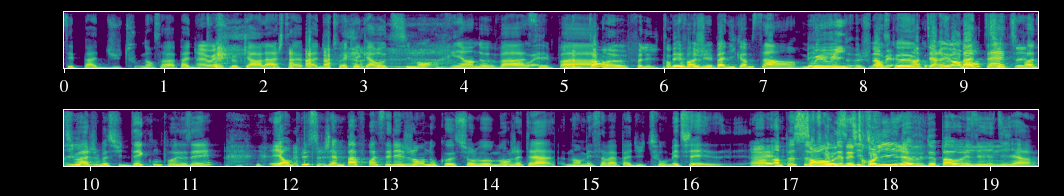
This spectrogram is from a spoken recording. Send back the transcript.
c'est pas du tout. Non, ça va pas du ah tout avec le carrelage, ça va pas du tout avec les carreaux de ciment. Rien ne va. C'est pas. En même temps, euh, fallait le temps. Mais enfin, je l'ai pas dit comme ça. Hein, mais oui, oui. je pense que intérieurement, ma tête, enfin, tu, vois, je me suis décomposée. Et en plus, j'aime pas froisser les gens, donc euh, sur le moment, j'étais là. Non, mais ça va pas du tout. Mais tu sais, un, peu ce Sans truc oser de petite trop fille, dire. de, pas oser Hmm. dire.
